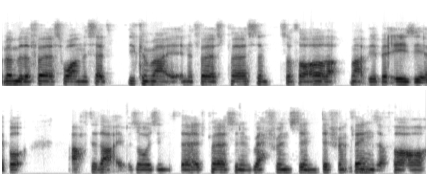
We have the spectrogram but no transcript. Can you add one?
remember the first one they said you can write it in the first person, so I thought, oh, that might be a bit easier. But after that, it was always in the third person and referencing different things. I thought, oh,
